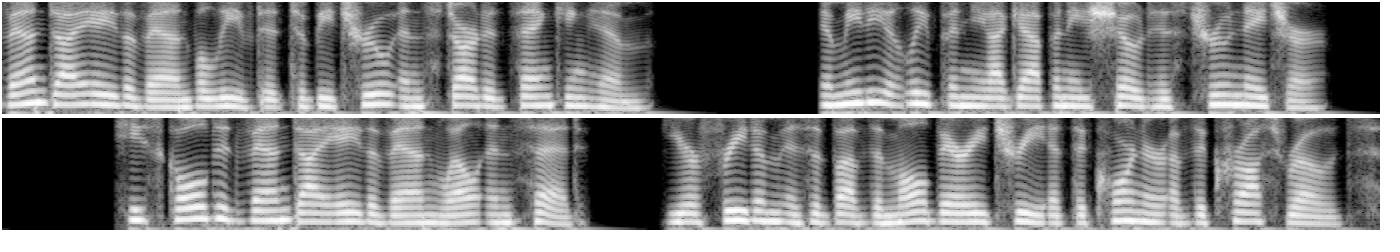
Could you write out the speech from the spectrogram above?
Vandiyathevan believed it to be true and started thanking him. Immediately Panyagapani showed his true nature. He scolded Vandiyathevan well and said, Your freedom is above the mulberry tree at the corner of the crossroads.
